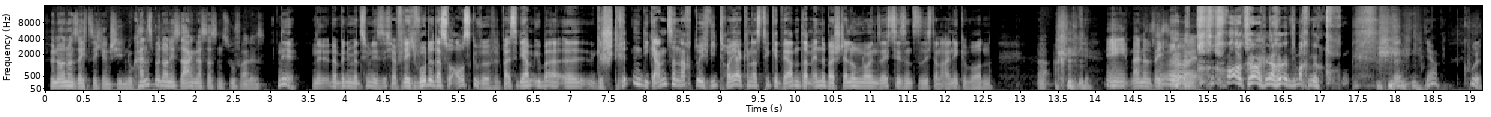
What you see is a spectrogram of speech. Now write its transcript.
für 69 entschieden? Du kannst mir doch nicht sagen, dass das ein Zufall ist. Nee, nee, da bin ich mir ziemlich sicher. Vielleicht wurde das so ausgewürfelt. Weißt du, die haben über äh, gestritten die ganze Nacht durch, wie teuer kann das Ticket werden und am Ende bei Stellung 69 sind sie sich dann einig geworden. Ja. Okay. 69. jetzt machen wir. ne? Ja, cool.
